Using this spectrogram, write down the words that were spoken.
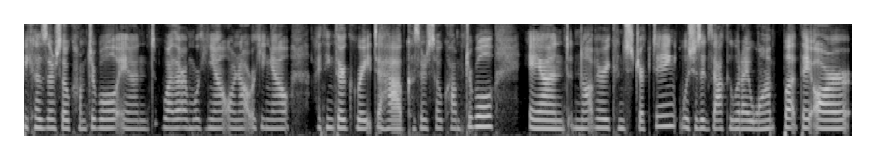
because they're so comfortable. And whether I'm working out or not working out, I think they're great to have because they're so comfortable and not very constricting, which is exactly what I want, but they are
